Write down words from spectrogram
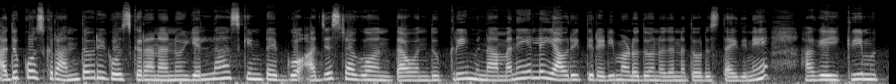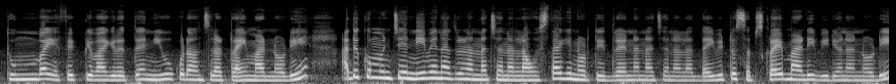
ಅದಕ್ಕೋಸ್ಕರ ಅಂಥವರಿಗೋಸ್ಕರ ನಾನು ಎಲ್ಲ ಸ್ಕಿನ್ ಟೈಪ್ಗೂ ಅಡ್ಜಸ್ಟ್ ಆಗುವಂಥ ಒಂದು ಕ್ರೀಮನ್ನು ಮನೆಯಲ್ಲೇ ಯಾವ ರೀತಿ ರೆಡಿ ಮಾಡೋದು ಅನ್ನೋದನ್ನು ತೋರಿಸ್ತಾ ಇದ್ದೀನಿ. ಹಾಗೆ ಈ ಕ್ರೀಮು ತುಂಬ ಎಫೆಕ್ಟಿವ್ ಆಗಿರುತ್ತೆ ನೀವು ಕೂಡ ಒಂದ್ಸಲ ಟ್ರೈ ಮಾಡಿ ನೋಡಿ. ಅದಕ್ಕೂ ಮುಂಚೆ ನೀವೇನಾದರೂ ನನ್ನ ಚಾನಲ್ನ ಹೊಸದಾಗಿ ನೋಡ್ತಿದ್ರೆ ನನ್ನ ಚಾನಲ್ನ ದಯವಿಟ್ಟು ಸಬ್ಸ್ಕ್ರೈಬ್ ಮಾಡಿ ವಿಡಿಯೋನ ನೋಡಿ.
